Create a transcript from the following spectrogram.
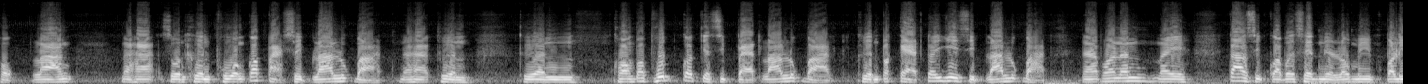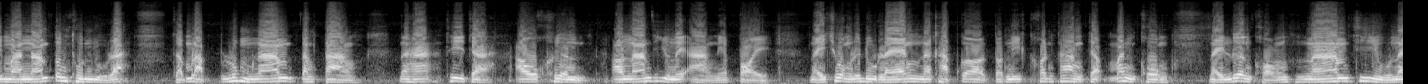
76 ล้านนะฮะ ส่วนเขื่อนพวงก็ 80 ล้านลูกบาทนะฮะ เขื่อน เขื่อน คลองพระพุทธก็ 78 ล้านลูกบาทเขื่อนประแกดก็ 20 ล้านลูกบาทนะเพราะฉะนั้นใน 90 กว่าเปอร์เซ็นต์เนี่ยเรามีปริมาณน้ำต้นทุนอยู่ละสำหรับลุ่มน้ำต่างๆนะฮะที่จะเอาเขื่อนเอาน้ำที่อยู่ในอ่างเนี่ยปล่อยในช่วงฤดูแล้งนะครับ ก็ตอนนี้ค่อนข้างจะมั่นคงในเรื่องของน้ำที่อยู่ใน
